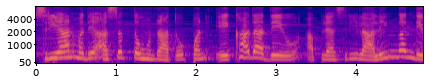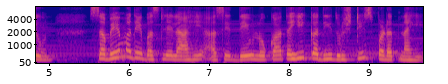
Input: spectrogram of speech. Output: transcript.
स्त्रियांमध्ये आसक्त होऊन राहतो पण एखादा देव आपल्या स्त्रीला आलिंगन देऊन सभेमध्ये बसलेला आहे असे देव लोकातही कधी दृष्टीस पडत नाही.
